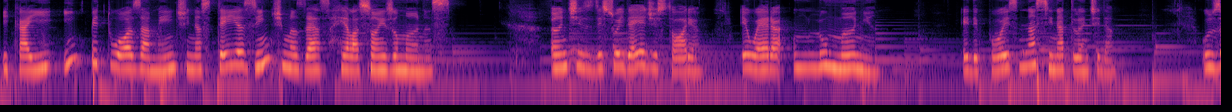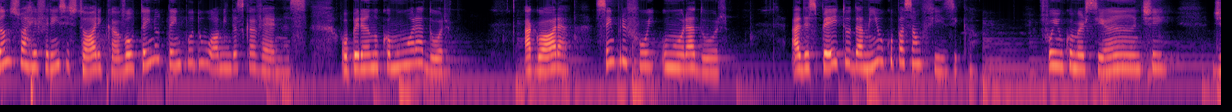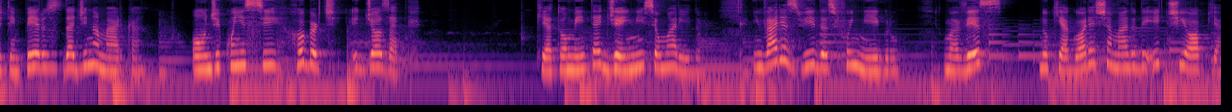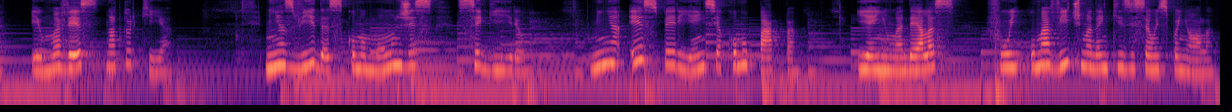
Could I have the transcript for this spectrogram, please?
e caí impetuosamente nas teias íntimas das relações humanas. Antes de sua ideia de história, eu era um Lumanian e depois nasci na Atlântida. Usando sua referência histórica, voltei no tempo do Homem das Cavernas, operando como um orador. Agora, sempre fui um orador, a despeito da minha ocupação física. Fui um comerciante de temperos da Dinamarca, onde conheci Robert e Joseph que atualmente é Jane e seu marido. Em várias vidas fui negro, uma vez no que agora é chamado de Etiópia e uma vez na Turquia. Minhas vidas como monges seguiram minha experiência como papa, e em uma delas fui uma vítima da Inquisição espanhola.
